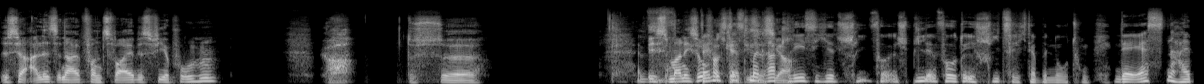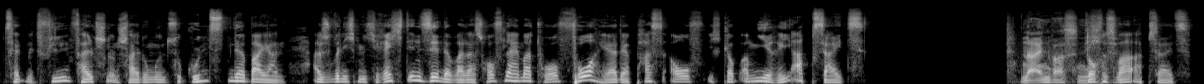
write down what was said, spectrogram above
ist ja alles innerhalb von zwei bis vier Punkten. Ja, das äh, ist mal nicht so Wenn verkehrt ich das mal gerade lese, hier Spielinfo durch Schiedsrichterbenotung. In der ersten Halbzeit mit vielen falschen Entscheidungen zugunsten der Bayern. Also wenn ich mich recht entsinne, war das Hoffenheimer Tor vorher der Pass auf, ich glaube, Amiri abseits. Nein, war es nicht. Doch, es war abseits.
